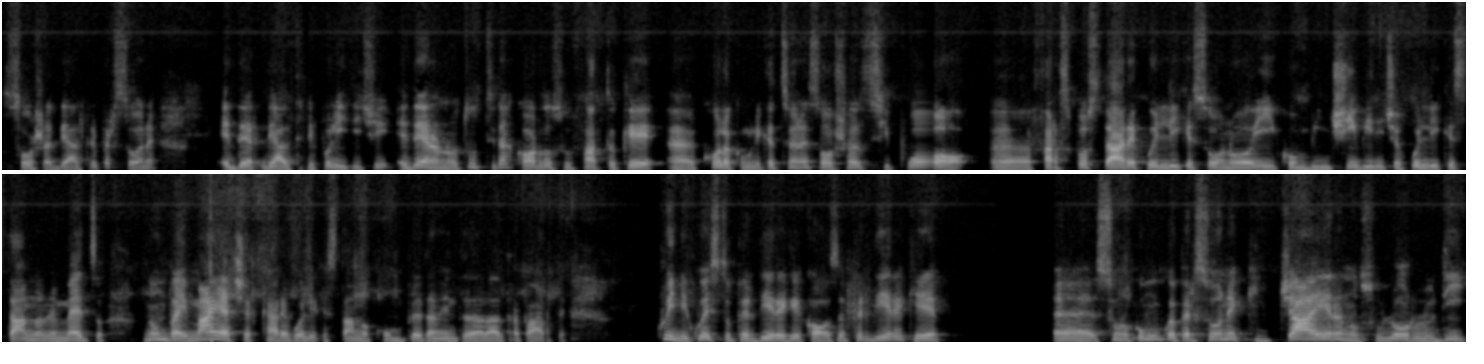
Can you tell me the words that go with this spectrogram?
social di altre persone ed er, di altri politici ed erano tutti d'accordo sul fatto che eh, con la comunicazione social si può eh, far spostare quelli che sono i convincibili, cioè quelli che stanno nel mezzo. Non vai mai a cercare quelli che stanno completamente dall'altra parte. Quindi questo per dire che cosa? Per dire che eh, sono comunque persone che già erano sull'orlo di,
